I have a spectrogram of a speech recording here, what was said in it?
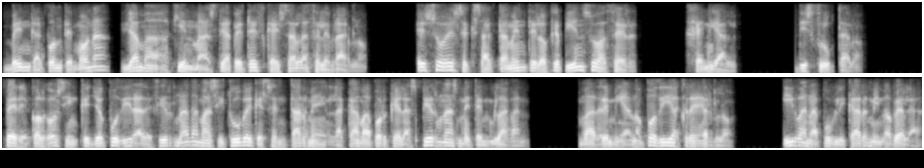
Venga, ponte mona, llama a quien más te apetezca y sal a celebrarlo. Eso es exactamente lo que pienso hacer. Genial. Disfrútalo. Pere colgó sin que yo pudiera decir nada más y tuve que sentarme en la cama porque las piernas me temblaban. Madre mía, no podía creerlo. Iban a publicar mi novela.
